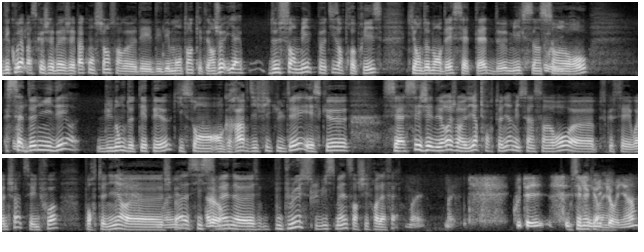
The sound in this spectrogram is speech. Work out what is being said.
Découvert parce que j'avais pas conscience hein, des, des, des, montants qui étaient en jeu. Il y a 200 000 petites entreprises qui ont demandé cette aide de 1500 euros. Ça donne une idée du nombre de TPE qui sont en, grave difficulté Est-ce que c'est assez généreux, j'ai envie de dire, pour tenir 1500 euros, euh, puisque c'est one shot, c'est une fois, pour tenir, euh, je sais pas, 6 semaines euh, ou plus, 8 semaines sans chiffre d'affaires? Ouais, ouais. Écoutez, c'est mieux, que rien.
